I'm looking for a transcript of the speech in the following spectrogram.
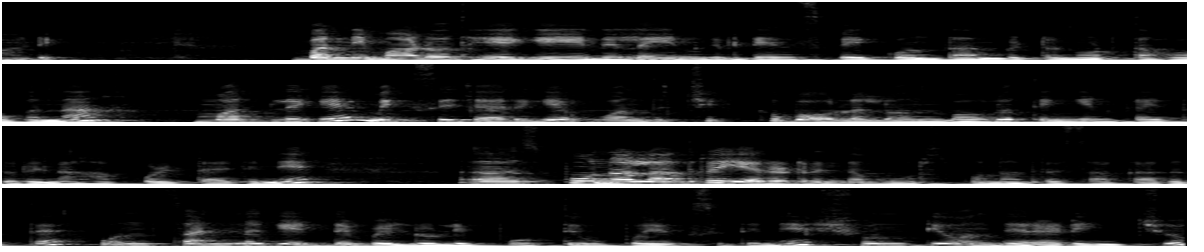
ಮಾಡಿ. ಬನ್ನಿ, ಮಾಡೋದು ಹೇಗೆ, ಏನೆಲ್ಲ ಇಂಗ್ರೀಡಿಯೆಂಟ್ಸ್ ಬೇಕು ಅಂತ ಅಂದ್ಬಿಟ್ಟು ನೋಡ್ತಾ ಹೋಗೋಣ. ಮೊದಲಿಗೆ ಮಿಕ್ಸಿ ಜಾರಿಗೆ ಒಂದು ಚಿಕ್ಕ ಬೌಲಲ್ಲಿ ಒಂದು ಬೌಲು ತೆಂಗಿನಕಾಯಿ ತುರಿನ ಹಾಕ್ಕೊಳ್ತಾ ಇದ್ದೀನಿ. ಸ್ಪೂನಲ್ಲಾದರೆ ಎರಡರಿಂದ ಮೂರು ಸ್ಪೂನ್ ಆದರೆ ಸಾಕಾಗುತ್ತೆ. ಒಂದು ಸಣ್ಣ ಗೆಡ್ಡೆ ಬೆಳ್ಳುಳ್ಳಿ ಪೂರ್ತಿ ಉಪಯೋಗಿಸಿದ್ದೀನಿ. ಶುಂಠಿ ಒಂದೆರಡು ಇಂಚು.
